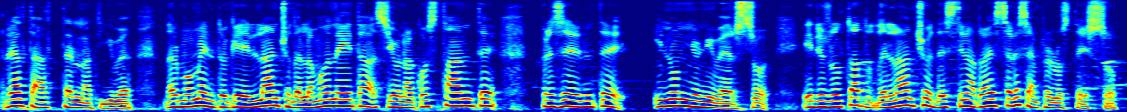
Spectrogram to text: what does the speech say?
realtà alternative, dal momento che il lancio della moneta sia una costante presente in ogni universo. Il risultato del lancio è destinato a essere sempre lo stesso.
